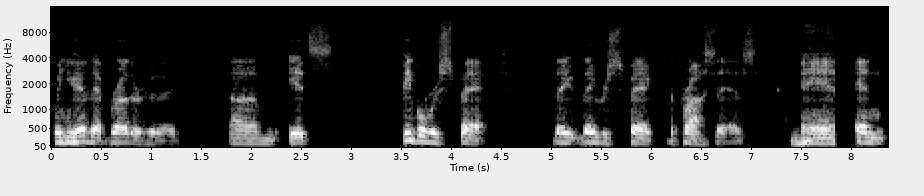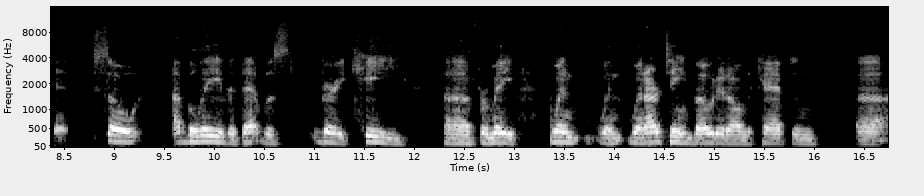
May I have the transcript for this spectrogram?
when you have that brotherhood, um, it's people respect they they respect the process, mm-hmm. and and so I believe that that was very key uh, for me when when when our team voted on the captain. Uh,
